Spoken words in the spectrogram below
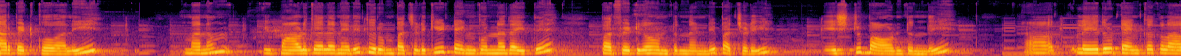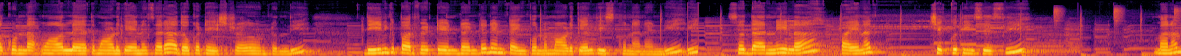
ఆరపెట్టుకోవాలి. మనం ఈ మామిడికాయలు అనేది తురుము పచ్చడికి టెంక్ ఉన్నదైతే పర్ఫెక్ట్గా ఉంటుందండి పచ్చడి. టేస్ట్ బాగుంటుంది. లేదు టెంకకు లేకుండా మామూలు లేత మామిడికాయ అయినా సరే అదొక టేస్ట్గా ఉంటుంది. దీనికి పర్ఫెక్ట్ ఏంటంటే నేను టెంక్ ఉన్న మామిడికాయలు తీసుకున్నానండి. సో దాన్ని ఇలా పైన చెక్కు తీసేసి మనం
